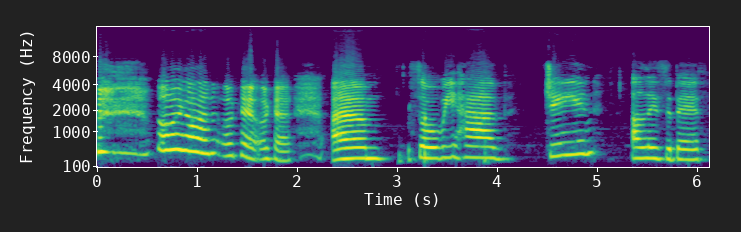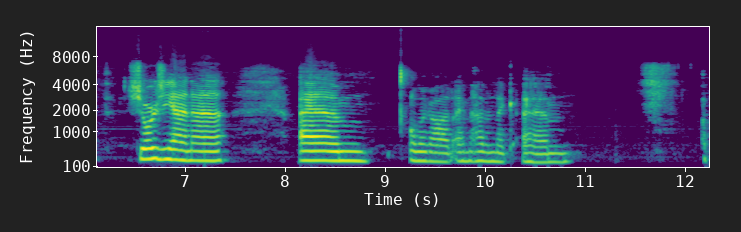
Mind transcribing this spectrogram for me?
oh my god. Okay, okay. Um, so we have Jane, Elizabeth, Georgiana. Um, oh my god, I'm having like um a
